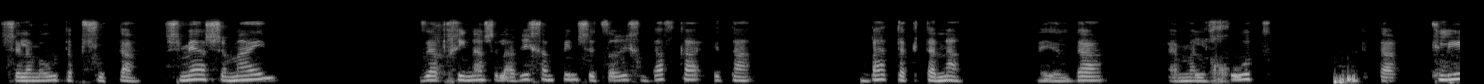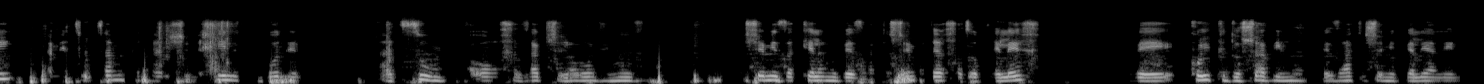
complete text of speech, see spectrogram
של המהות הפשוטה. שמי השמיים זה הבחינה של אריך אנפין שצריך דווקא את הבת הקטנה, הילדה, המלכות, את הכלי המצומצם הקטן שמכיל את הגודל העצום, האור החזק של האור הגנוז. השם יזכה לנו בעזרת השם, בדרך הזאת נלך, וכל קדושה בימו, בעזרת השם יתגלה עלינו.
